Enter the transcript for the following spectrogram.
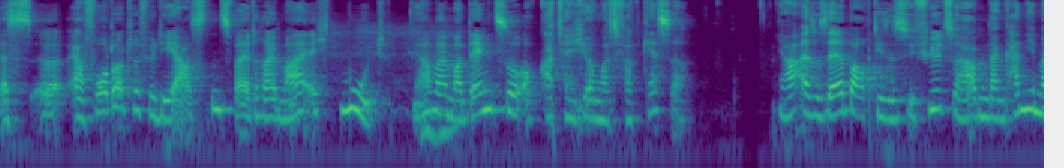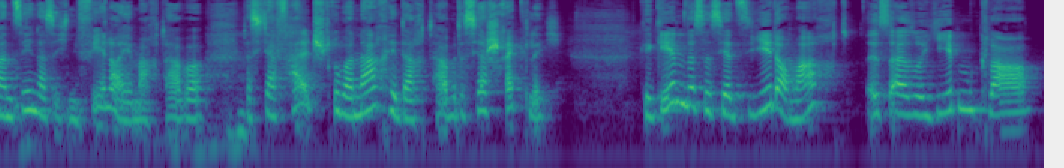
das äh, erforderte für die ersten zwei, drei Mal echt Mut. Ja, mhm. weil man denkt so, oh Gott, wenn ich irgendwas vergesse. Ja, also selber auch dieses Gefühl zu haben, dann kann jemand sehen, dass ich einen Fehler gemacht habe, dass ich da falsch drüber nachgedacht habe. Das ist ja schrecklich. Gegeben, dass es jetzt jeder macht, ist also jedem klar,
